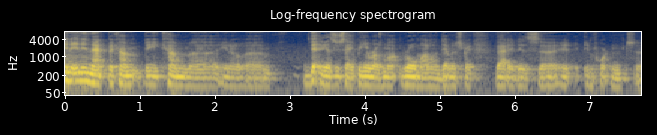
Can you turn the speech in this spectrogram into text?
and, and in that become become uh, you know um, de- as you say, being a role model and demonstrate that it is uh, important uh,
